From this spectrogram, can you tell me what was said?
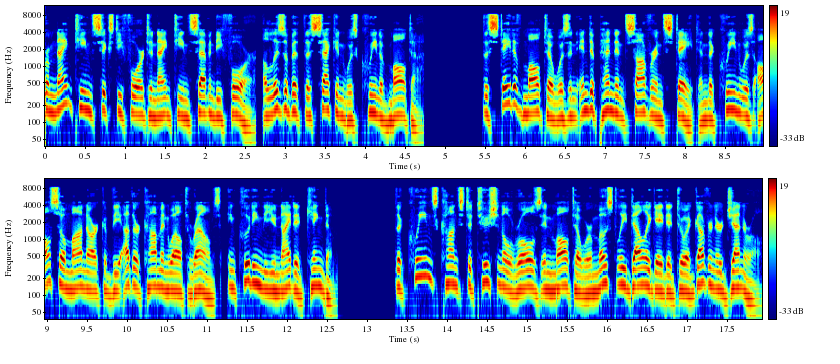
From 1964 to 1974, Elizabeth II was Queen of Malta. The state of Malta was an independent sovereign state and the Queen was also monarch of the other Commonwealth realms, including the United Kingdom. The Queen's constitutional roles in Malta were mostly delegated to a Governor-General.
